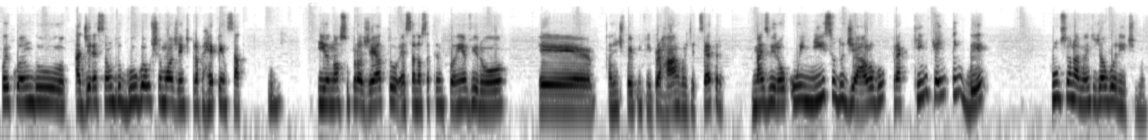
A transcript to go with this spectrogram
foi quando a direção do Google chamou a gente para repensar tudo E o nosso projeto, essa nossa campanha virou. É, a gente foi, enfim, para Harvard, etc. Mas virou o início do diálogo para quem quer entender funcionamento de algoritmo.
